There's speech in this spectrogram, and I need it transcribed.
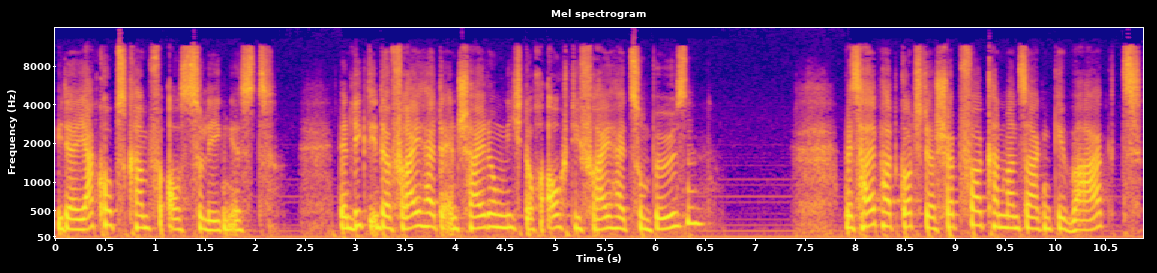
wie der Jakobskampf auszulegen ist. Denn liegt in der Freiheit der Entscheidung nicht doch auch die Freiheit zum Bösen? Weshalb hat Gott der Schöpfer, kann man sagen, gewagt,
